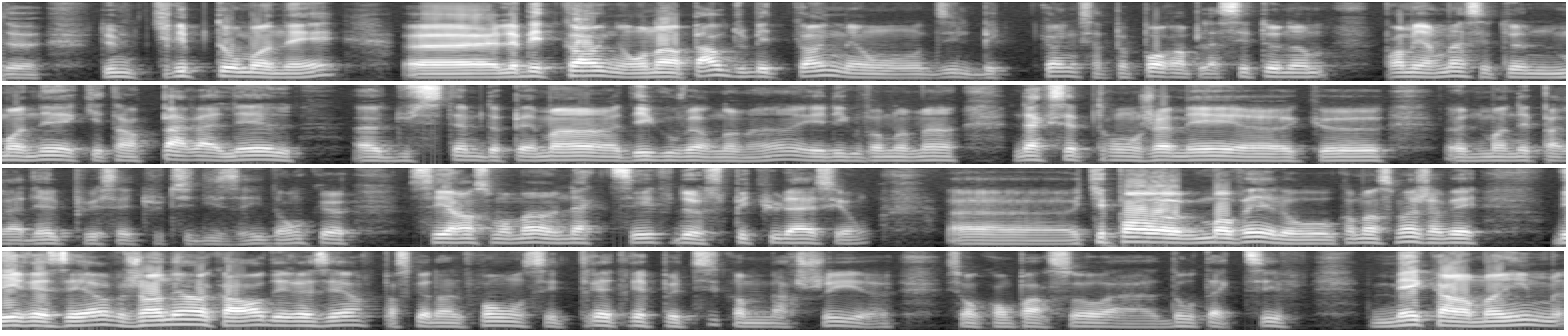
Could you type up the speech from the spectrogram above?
d'une crypto-monnaie. Euh, le Bitcoin, on en parle du Bitcoin, mais on dit le Bitcoin, ça peut pas remplacer. Une, premièrement, c'est une monnaie qui est en parallèle du système de paiement des gouvernements et les gouvernements n'accepteront jamais euh, que une monnaie parallèle puisse être utilisée. Donc, euh, c'est en ce moment un actif de spéculation euh, qui est pas mauvais. Au commencement, j'avais des réserves. J'en ai encore des réserves parce que dans le fond, c'est très, très petit comme marché si on compare ça à d'autres actifs. Mais quand même,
